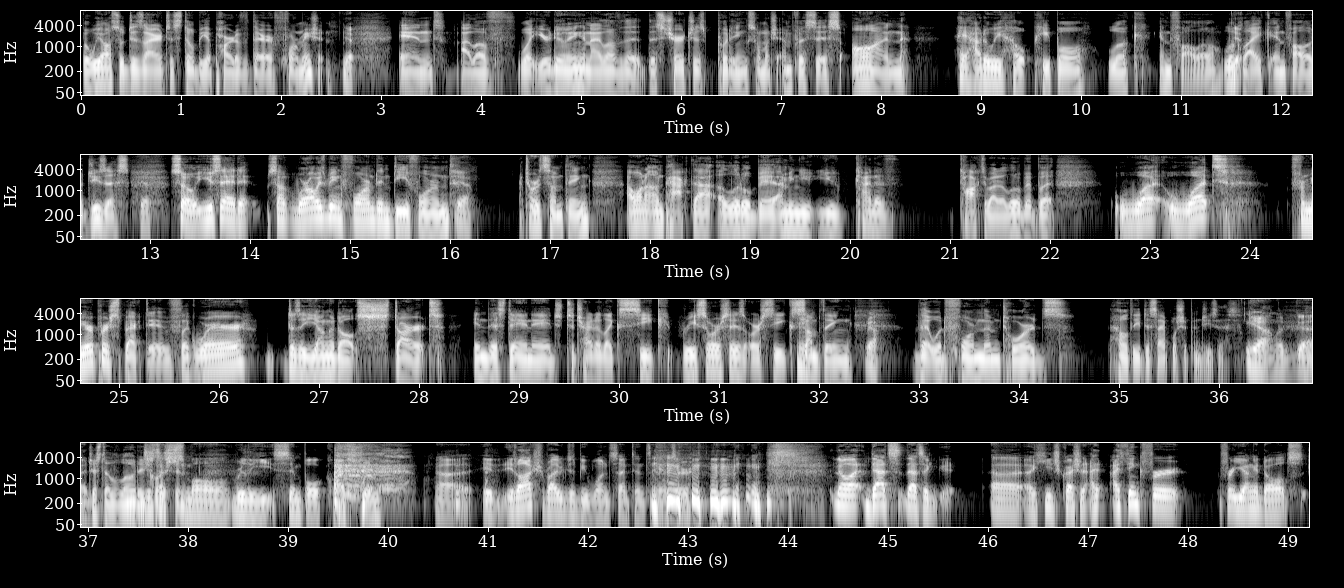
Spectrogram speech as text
But we also desire to still be a part of their formation. Yep. And I love what you're doing. And I love that this church is putting so much emphasis on hey, how do we help people look and follow, look Yep. like and follow Jesus? Yeah. So you said some, we're always being formed and deformed Yeah. towards something. I want to unpack that a little bit. I mean, you, you kind of talked about it a little bit, but what, what, from your perspective, like where does a young adult start in this day and age to try to like seek resources or seek hmm. something Yeah. that would form them towards healthy discipleship in Jesus? Yeah. Uh, Just a loaded just question. a small, really simple question. uh, it, it'll actually probably just be one sentence answer. no, that's that's a uh, a huge question. I, I think for for young adults,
